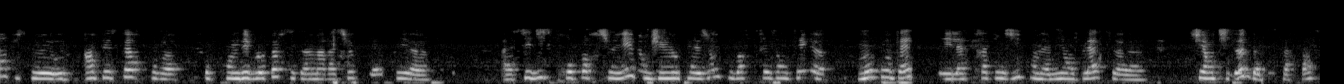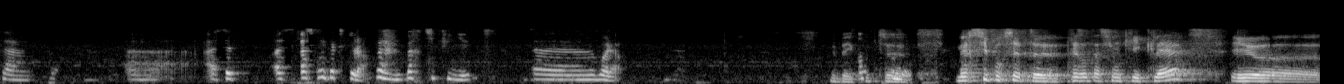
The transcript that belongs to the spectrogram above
hein, puisque un testeur pour, pour prendre développeur, c'est quand même un ratio qui est assez, euh, assez disproportionné. Donc j'ai eu l'occasion de pouvoir présenter euh, mon contexte et la stratégie qu'on a mis en place euh, chez Antidote bah, pour faire face à, à, à, à ce contexte-là particulier. voilà. Eh ben, écoute, euh, merci pour cette euh, présentation qui est claire. Et euh,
